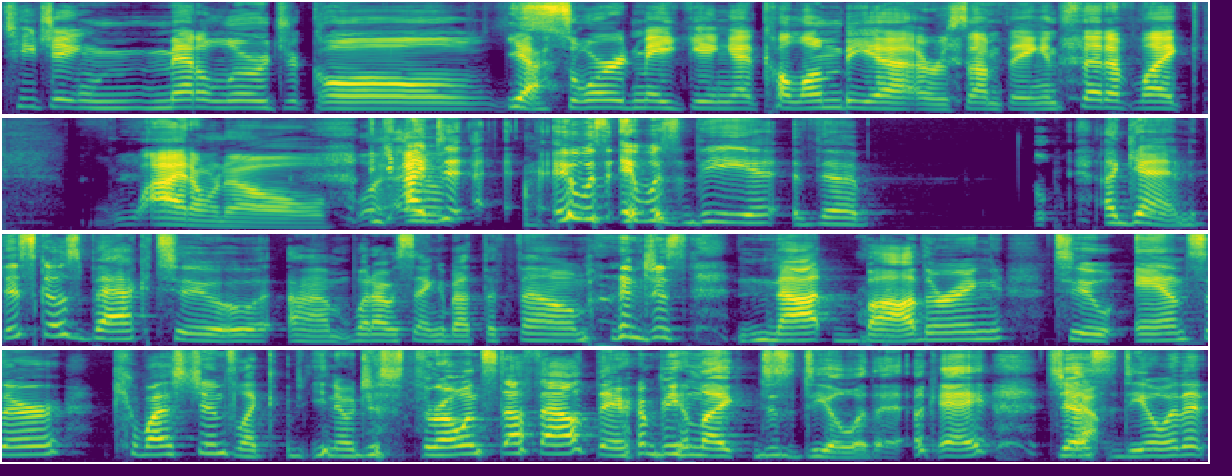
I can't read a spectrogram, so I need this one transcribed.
teaching metallurgical Yeah. sword making at Columbia or something instead of like I don't know. I did. It was. It was the the. Again, this goes back to um, what I was saying about the film and just not bothering to answer questions, like you know, just throwing stuff out there and being like, just deal with it, okay? Just deal with it.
